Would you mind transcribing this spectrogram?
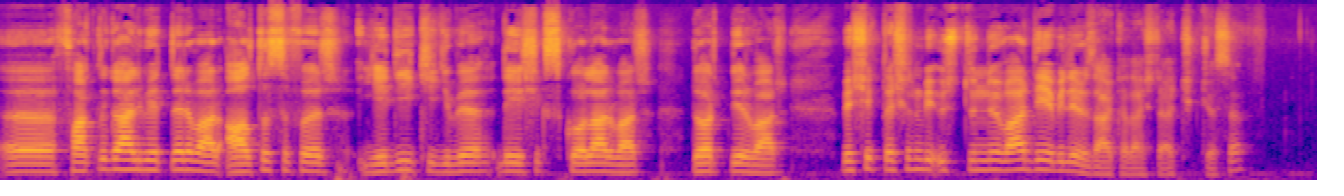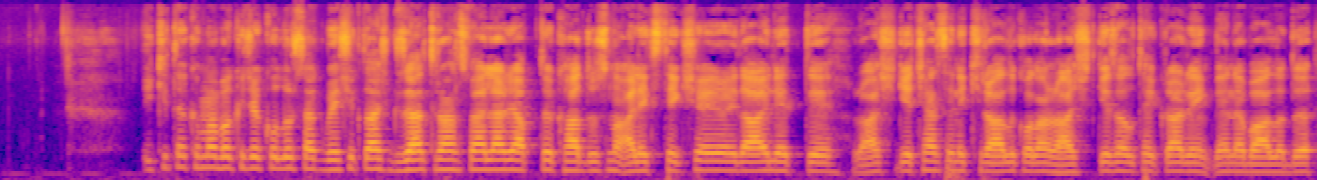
e, farklı galibiyetleri var. 6-0, 7-2 gibi değişik skorlar var. 4-1 var. Beşiktaş'ın bir üstünlüğü var diyebiliriz arkadaşlar açıkçası. İki takıma bakacak olursak Beşiktaş güzel transferler yaptı. Kadrosuna Alex Teixeira'yı dahil etti. Raşit geçen sene kiralık olan Raşit Gezal'ı tekrar renklerine bağladı.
